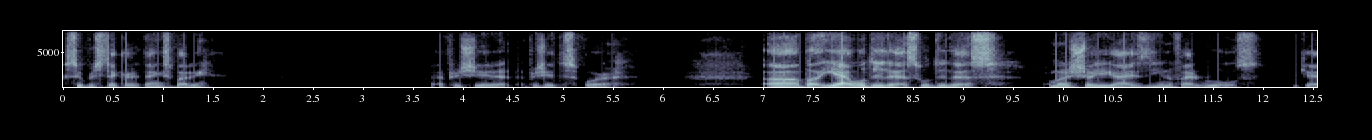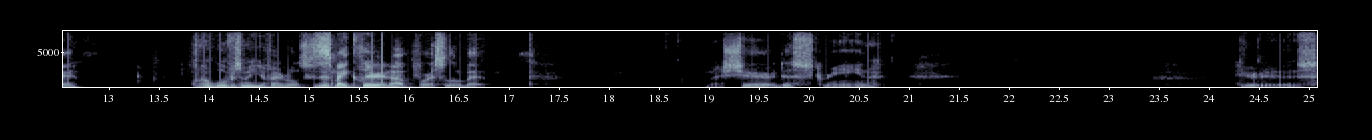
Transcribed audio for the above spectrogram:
super sticker thanks buddy. I appreciate it appreciate the support. Uh but yeah we'll do this we'll do this. I'm going to show you guys the unified rules okay? I'll go over some unified rules because this might clear it up for us a little bit I'm gonna share this screen. Here it is.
